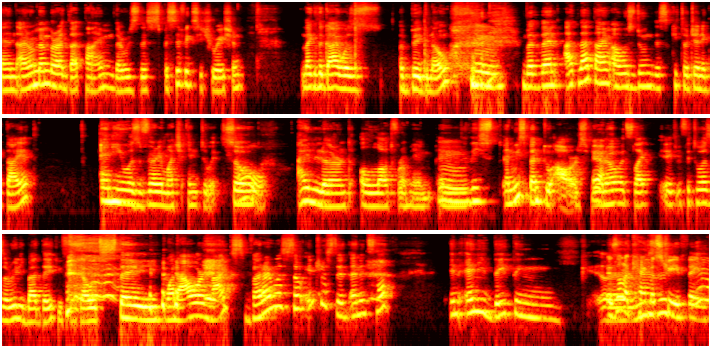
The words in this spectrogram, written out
and i remember at that time there was this specific situation like the guy was a big no Mm. but then at that time, I was doing this ketogenic diet, and he was very much into it. So oh. I learned a lot from him, and Mm. these and we spent two hours. Yeah. You know, it's like if it was a really bad date, you think I would stay one hour max, but I was so interested, and it's not in any dating. It's not a uh, reason- chemistry thing, Yeah,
